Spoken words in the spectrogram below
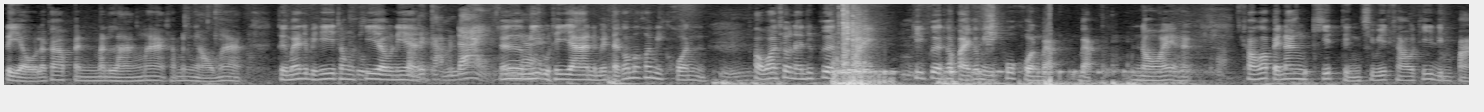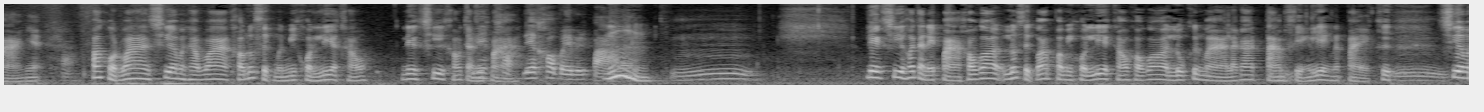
เปลี่ยวแล้วก็เป็นมันล้างมากครับมันเหงามาก ถึงแม้จะไปที่ท่องเที่ยวเนี่ยบรรยากาศมันได้เออมีอุทยานเนี่ยแต่ก็ไม่ค่อยมีคนเพราะว่าช่วงนั้นที่เพื่อนเข้าไปที่เพื่อนเข้าไปก็มีผู้คนแบบแบบน้อยอะฮะเขาก็ไปนั่งคิดถึงชีวิตเขาที่ริมป่าเนี่ยครับปรากฏว่าเชื่อไหมครับว่าเขารู้สึกเหมือนมีคนเรียกเขา เรียกชื่อเขาจากในเรียกป่าเข้าเรียกเข้าไปเป็นป่าอืเลยมอืมเรียกชื่อเขาจากในป่าเขาก็รู้สึกว่าพอมีคนเรียกเขาเขาก็ลุกขึ้นมา แล้วก็ตามเสียงเรียกนั้นไป คืออเชื่อไหม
